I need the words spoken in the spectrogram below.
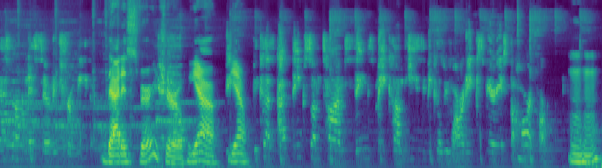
that's not necessarily true either. that is very true yeah Be- yeah Because I think sometimes things may come easy because we've already experienced the hard part. mm-hmm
